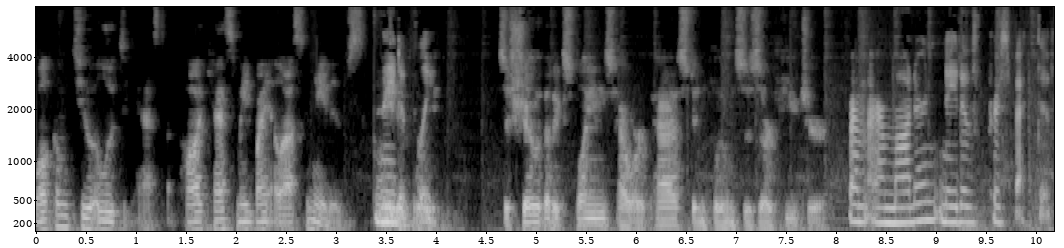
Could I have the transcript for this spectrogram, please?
Welcome to Alutacast, a podcast made by Alaska natives. natively It's a show that explains how our past influences our future. from our modern native perspective.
